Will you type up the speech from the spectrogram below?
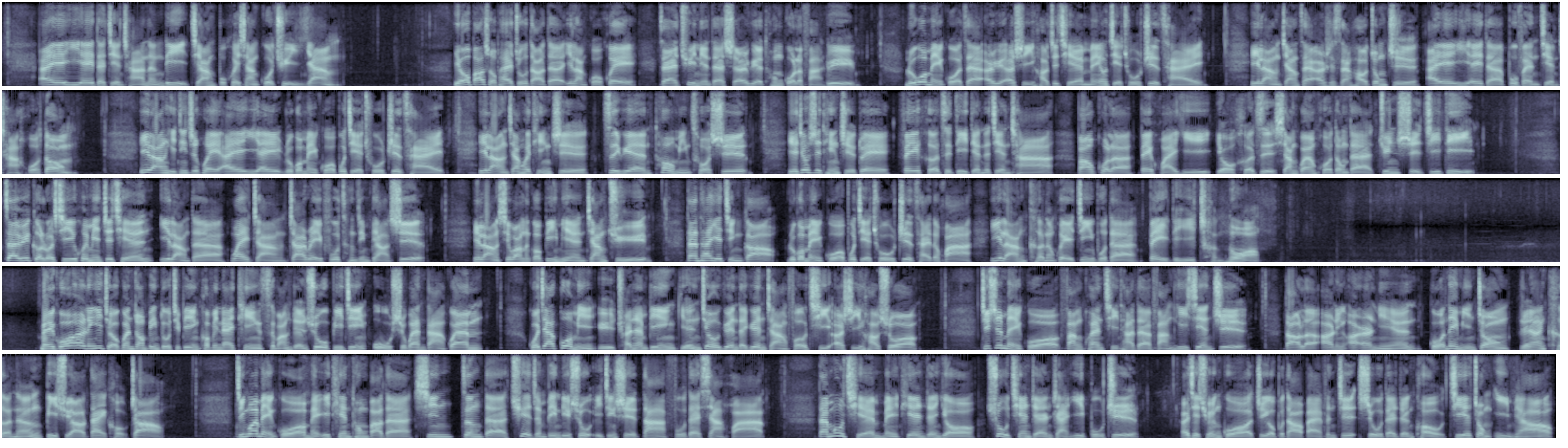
，IAEA 的检查能力将不会像过去一样。由保守派主导的伊朗国会在去年的十二月通过了法律，如果美国在二月二十一号之前没有解除制裁。伊朗将在二十三号终止 IAEA 的部分检查活动。伊朗已经知会 IAEA，如果美国不解除制裁，伊朗将会停止自愿透明措施，也就是停止对非核子地点的检查，包括了被怀疑有核子相关活动的军事基地。在与葛罗西会面之前，伊朗的外长扎瑞夫曾经表示。伊朗希望能够避免僵局，但他也警告，如果美国不解除制裁的话，伊朗可能会进一步的背离承诺。美国二零一九冠状病毒疾病 （COVID-19） 死亡人数逼近五十万大关。国家过敏与传染病研究院的院长佛奇二十一号说，即使美国放宽其他的防疫限制。到了二零二二年，国内民众仍然可能必须要戴口罩。尽管美国每一天通报的新增的确诊病例数已经是大幅的下滑，但目前每天仍有数千人染疫不治，而且全国只有不到百分之十五的人口接种疫苗。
